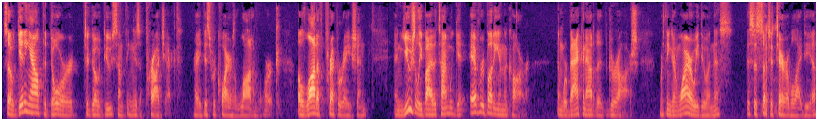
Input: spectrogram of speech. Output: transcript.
So getting out the door to go do something is a project, right? This requires a lot of work, a lot of preparation. And usually by the time we get everybody in the car and we're backing out of the garage, we're thinking, why are we doing this? This is such a terrible idea.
